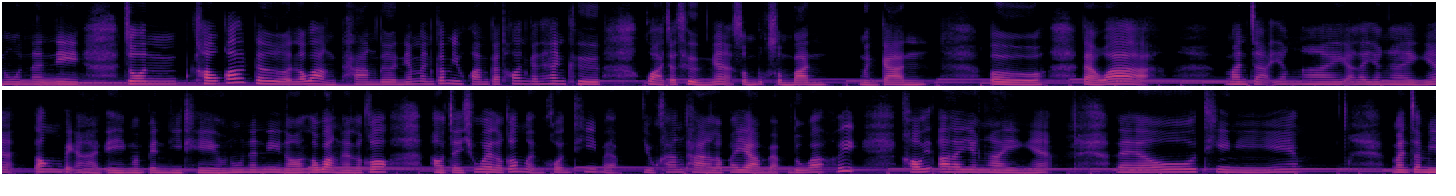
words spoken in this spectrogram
นู่นนั่นนี่จนเขาก็เดินระหว่างทางเดินเนี้ยมันก็มีความกระท่อนกระแท่นคือกว่าจะถึงเนี่ยสมบุกสมบันเหมือนกัน เออแต่ว่า มันจะยังไงอะไรยังไงเงี้ยต้องไปอ่านเองมันเป็นดีเทลนู่นนั่นนี่เนาะระหว่างนั้นแล้วก็เอาใจช่วยแล้วก็เหมือนคนที่แบบอยู่ข้างทางแล้วพยายามแบบดูว่าเฮ้ยเขาอะไรยังไงอย่างเงี้ยแล้วทีนี้มันจะมี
